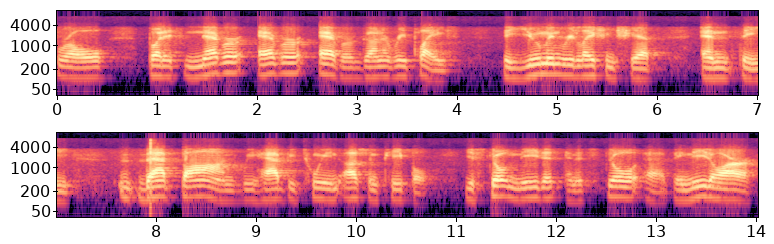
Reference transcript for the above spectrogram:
role, but it's never, ever, ever going to replace the human relationship and the that bond we have between us and people. You still need it, and it's still uh, they need our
